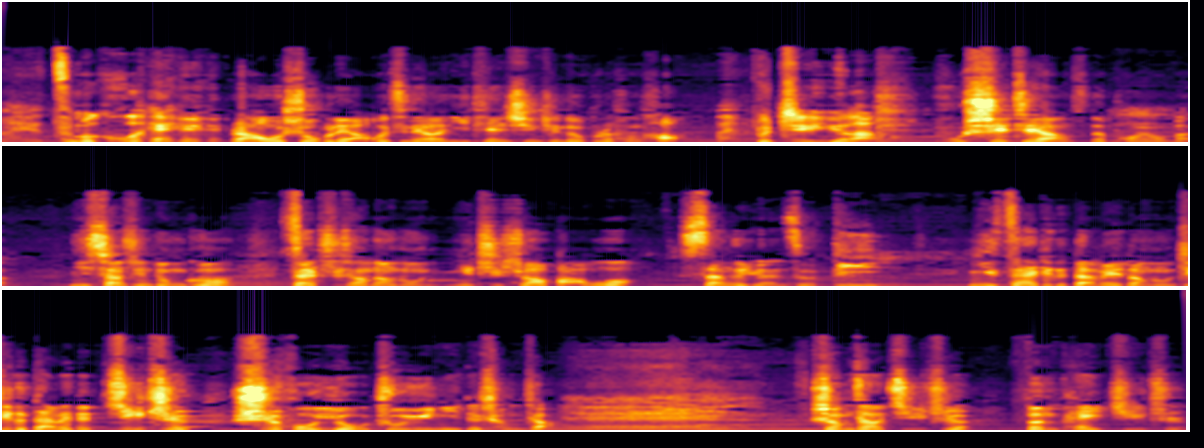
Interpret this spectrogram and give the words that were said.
哎呀，怎么会？然后我受不了，我今天一天心情都不是很好。哎，不至于啦。不是这样子的，朋友们，你相信东哥，在职场当中，你只需要把握三个原则。第一。你在这个单位当中，这个单位的机制是否有助于你的成长？什么叫机制？分配机制、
